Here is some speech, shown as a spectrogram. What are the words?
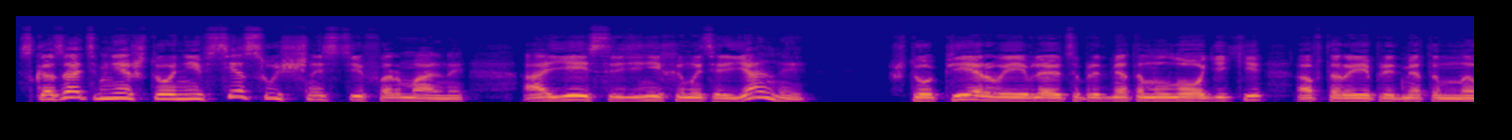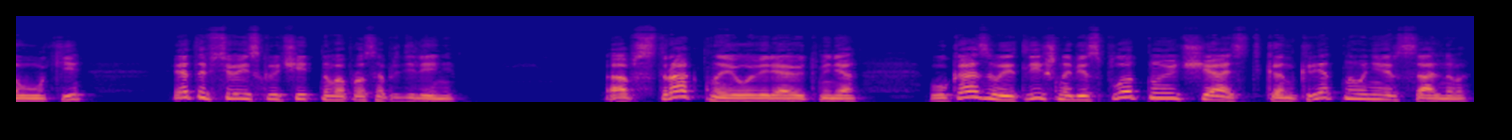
Сказать мне, что не все сущности формальны, а есть среди них и материальные, что первые являются предметом логики, а вторые — предметом науки, это все исключительно вопрос определения. Абстрактное, уверяют меня, указывает лишь на бесплотную часть конкретного универсального,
